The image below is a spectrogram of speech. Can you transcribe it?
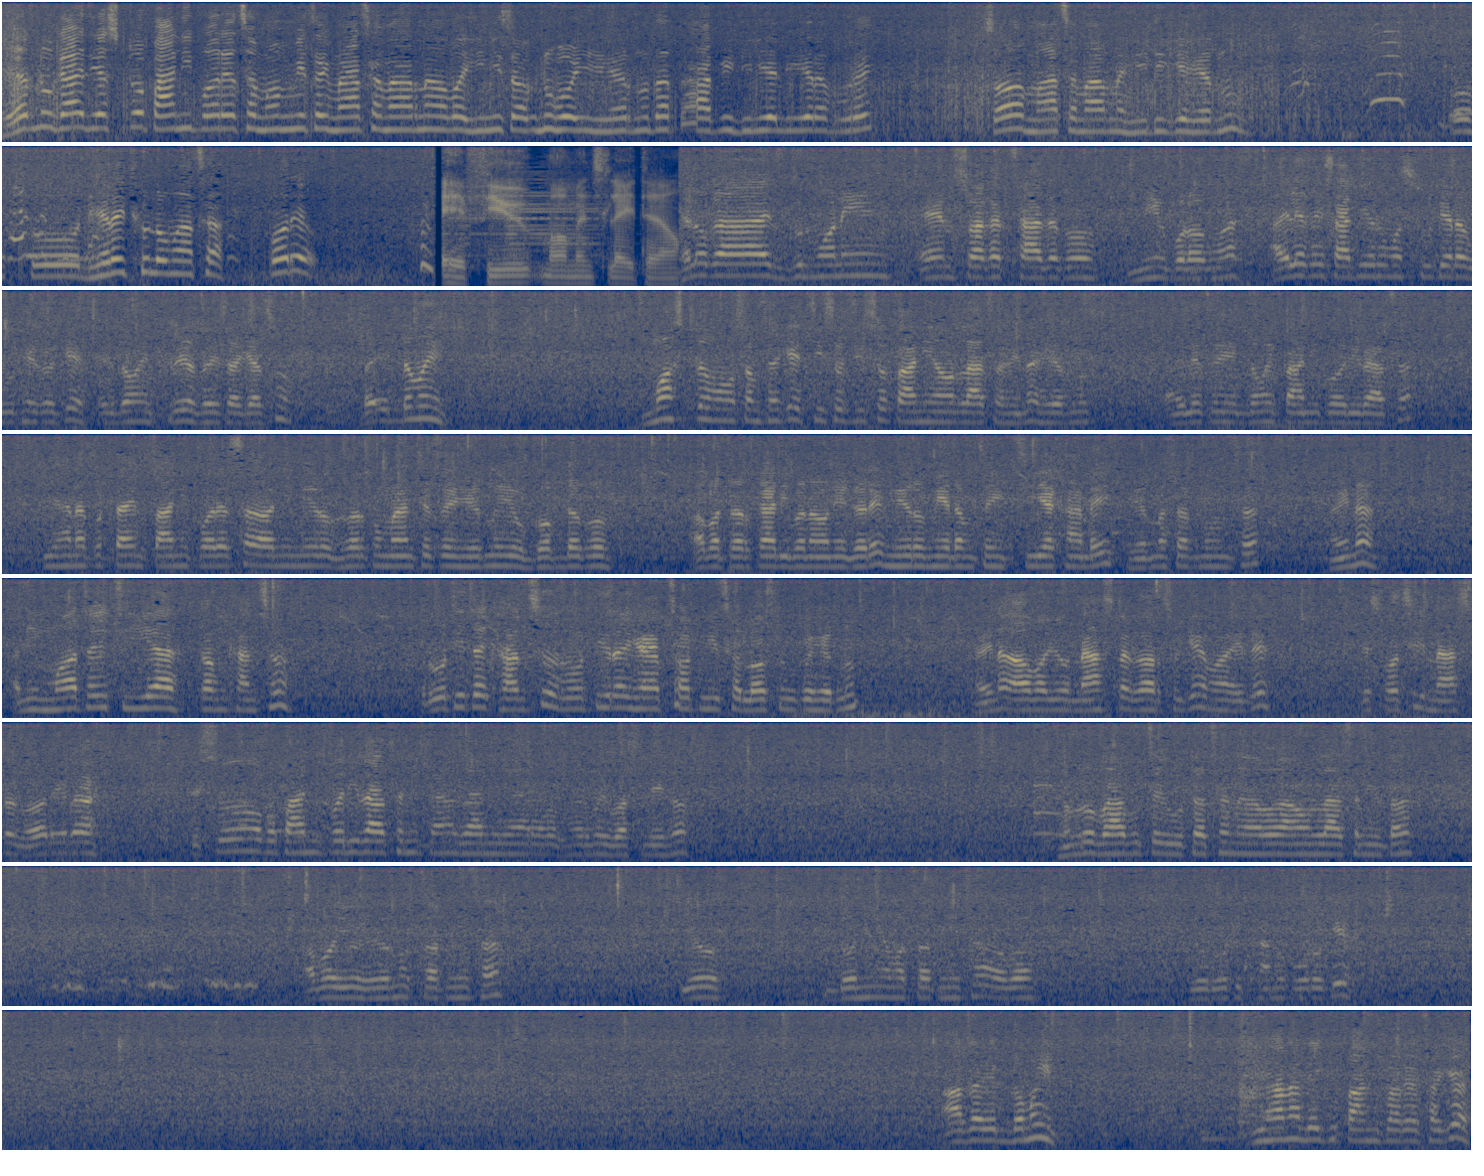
हेर्नु गाई यस्तो पानी परेछ मम्मी चाहिँ माछा मार्न अब हिँडिसक्नु हो। हेर्नु त टापी डिलियो लिएर पुरै। सब माछा मार्न हिँडिगे हेर्नु। ओहो धेरै ठुलो माछा पर्यो। A few moments later. Hello guys good morning and स्वागत छ आजको न्यु ब्लगमा अहिले चाहिँ साथीहरू म सुतेर उठेको के? एकदमै फ्रेस भइसकेको छु। र एकदमै मस्त मौसम छ के? चिसो चिसो पानी आउनु लाग्छ होइन? हेर्नुहोस्। अहिले चाहिँ एकदमै पानी परिरहेछ बिहानको टाइम पानी परेछ अनि मेरो घरको मान्छे चाहिँ हेर्नु यो गब्दाको अब तरकारी बनाउने गरे। मेरो म्याडम चाहिँ चिया खाँदै हेर्न सक्नुहुन्छ होइन? अनि म चाहिँ चिया कम खान्छु। रोटी चाहिँ खान्छु। रोटी र यहाँ चटनी छ लसुनको हेर्नु। होइन अब यो नास्ता गर्छु क्या म अहिले? त्यसपछि नास्ता गरेर यसो अब पानी परिरहेछ नि कहाँ जाने यार अब घरमै बस्ने हो। हाम्रो बाबु चाहिँ उता छन् अब आउनु लाग्छ नि त। अब यो हेर्नु चटनी छ। यो दोनियामा चटनी छ। अब यो रोटी खानु पऱ्यो के? आज एकदमै बिहानदेखि पानी परेछ क्या।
